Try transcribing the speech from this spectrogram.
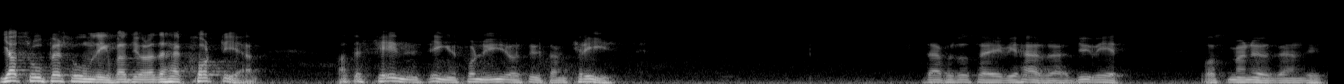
Jag tror personligen, för att göra det här kort igen, att det finns ingen förnyelse utan kris. Därför så säger vi, Herre, du vet vad som är nödvändigt.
